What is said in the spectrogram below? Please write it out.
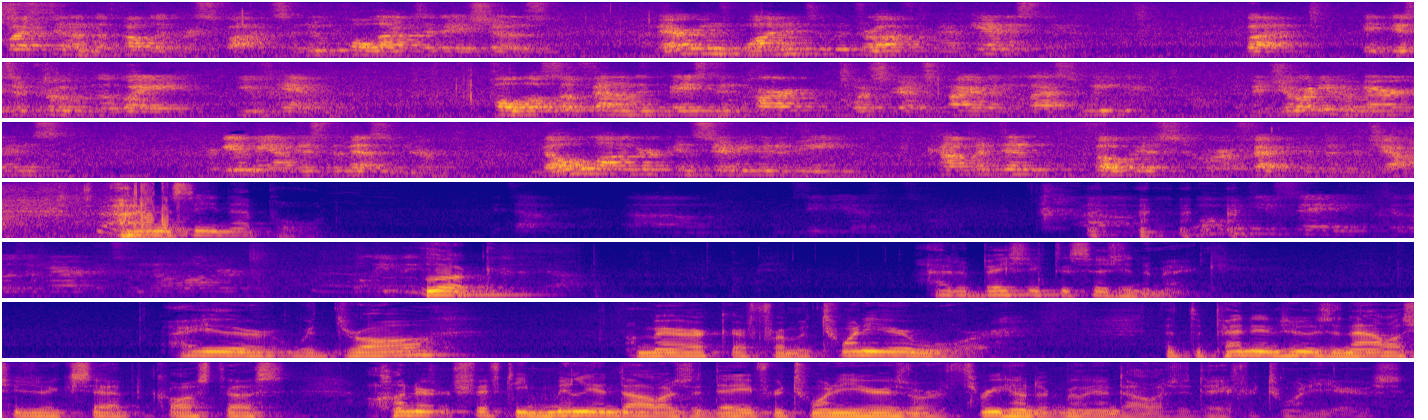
question on the public response. A new poll out today shows Americans wanted to withdraw from Afghanistan, but they disapprove of the way you've handled it. Poll also found that based in part on what's transpired in the last week, the majority of Americans, forgive me, I'm just the messenger, no longer consider you to be competent, focused, or effective in the job. I haven't seen that poll. It's out there, um, from CBS this morning. Um, What would you say to those Americans who no longer Look, I had a basic decision to make. I either withdraw America from a 20-year war that, depending on whose analysis you accept, cost us $150 million a day for 20 years or $300 million a day for 20 years.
